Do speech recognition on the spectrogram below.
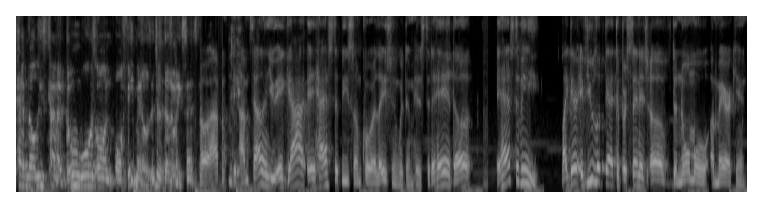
having all these kind of goon wars on on females? It just doesn't make sense. Oh, I'm, I'm telling you, it got it has to be some correlation with them hits to the head, dog. It has to be. Like there, if you looked at the percentage of the normal American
